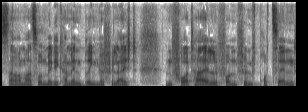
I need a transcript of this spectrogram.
sagen wir mal, so ein Medikament bringt mir vielleicht einen Vorteil von 5%,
